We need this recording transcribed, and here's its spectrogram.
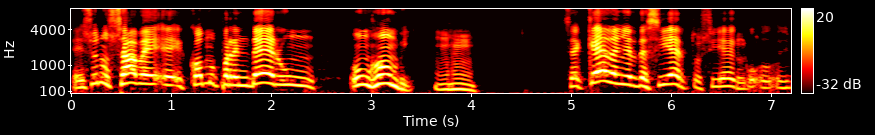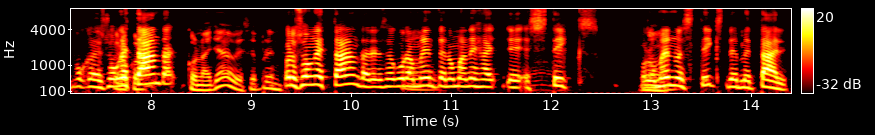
Eso no sabe cómo prender un, un zombie. Se queda en el desierto, si es, porque son con- estándar. Con, la llave se prende. Pero son estándar. Él seguramente no maneja eh, sticks. Por lo No. menos sticks de metal.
